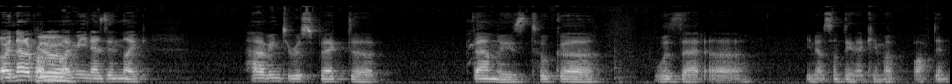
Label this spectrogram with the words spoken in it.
or not a problem. yeah. I mean, as in like having to respect uh, families. Toka was that uh, you know something that came up often.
